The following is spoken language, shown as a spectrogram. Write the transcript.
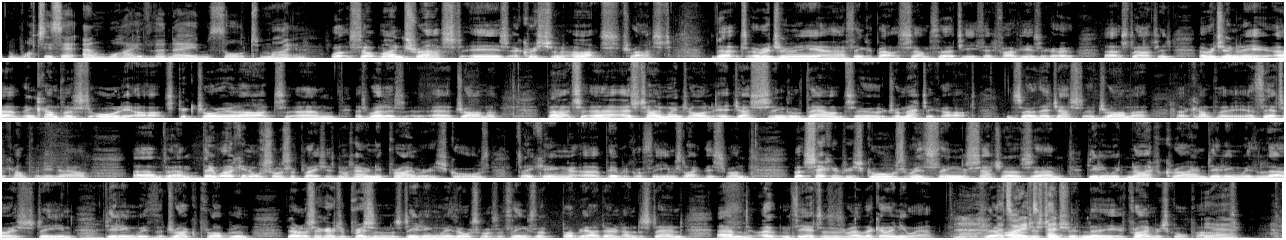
What is it and why the name Salt Mine? Well, Salt Mine Trust is a Christian arts trust that originally, uh, I think about some 30, 35 years ago, uh, started, originally um, encompassed all the arts, pictorial art um, as well as uh, drama. But uh, as time went on, it just singled down to dramatic art. And so they're just a drama uh, company, a theatre company now. And um, they work in all sorts of places, not only primary schools, taking uh, biblical themes like this one, but secondary schools with things such as um, dealing with knife crime, dealing with low esteem, right. dealing with the drug problem. They'll also go to prisons, dealing with all sorts of things that probably I don't understand, and open theatres as well. They go anywhere. So That's I'm right. just interested in the primary school part. Yeah.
